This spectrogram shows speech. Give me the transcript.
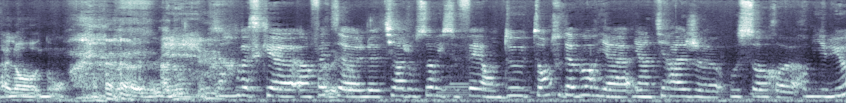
Alors non. Non, parce que en fait, euh, le tirage au sort, il se fait en deux temps. Tout d'abord, il y a, il y a un tirage euh, au sort euh, en premier lieu,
